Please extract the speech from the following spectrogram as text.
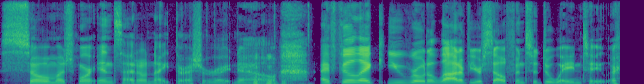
so much more insight on Night Thrasher right now. I feel like you wrote a lot of yourself into Dwayne Taylor.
